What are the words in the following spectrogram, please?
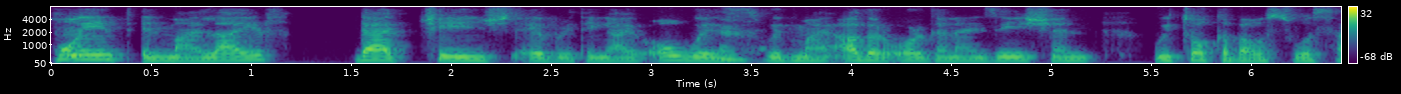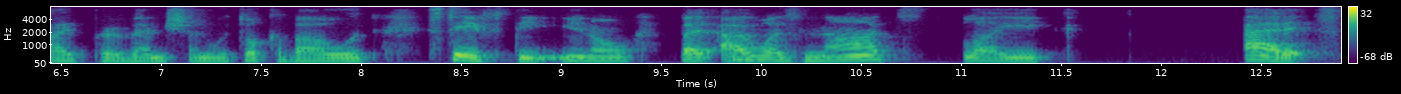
point in my life that changed everything. I always, with my other organization, we talk about suicide prevention, we talk about safety, you know, but I Mm. was not like at it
